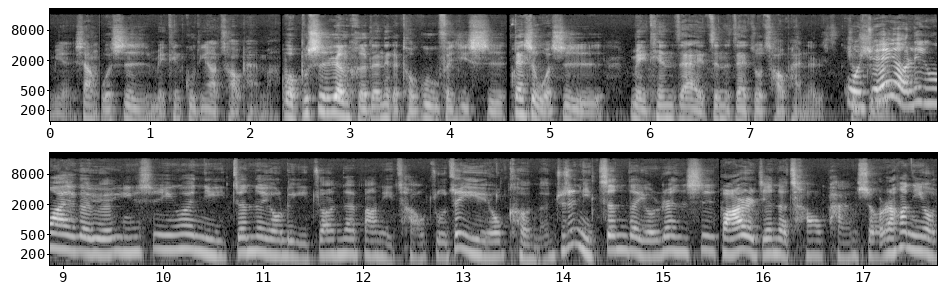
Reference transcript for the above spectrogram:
面。像我是每天固定要操盘嘛，我不是任何的那个投顾分析师，但是我是每天在真的在做操盘的人。我觉得有另外一个原因，是因为你真的有理专在帮你操作，这也有可能，就是你真的有认识华尔街的操盘手，然后你有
